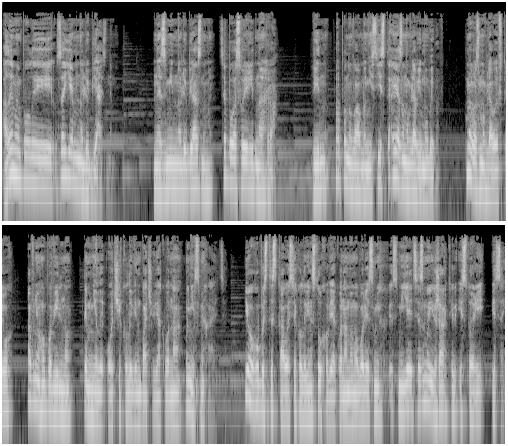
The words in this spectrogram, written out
Але ми були взаємно люб'язними. Незмінно люб'язними це була своєрідна гра. Він пропонував мені сісти, а я замовляв йому випивку. Ми розмовляли втрьох, а в нього повільно темніли очі, коли він бачив, як вона мені всміхається. Його губи стискалися, коли він слухав, як вона мимоволі сміх сміється з моїх жартів історій пісень.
